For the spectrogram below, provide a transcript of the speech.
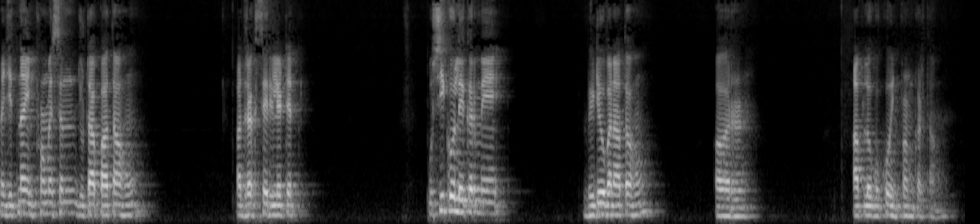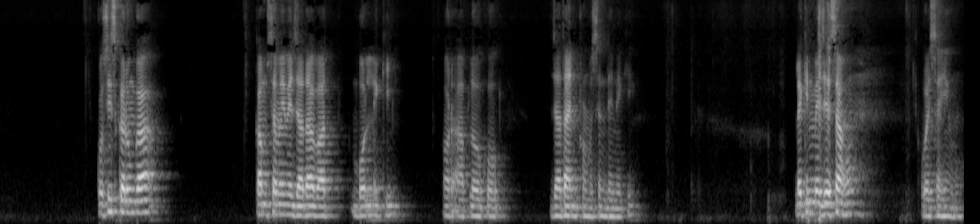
मैं जितना इन्फॉर्मेशन जुटा पाता हूँ, अदरक से रिलेटेड उसी को लेकर मैं वीडियो बनाता हूँ। और आप लोगों को इन्फॉर्म करता हूँ। कोशिश करूँगा कम समय में ज़्यादा बात बोलने की और आप लोगों को ज़्यादा इन्फॉर्मेशन देने की। लेकिन मैं जैसा हूँ, वैसा ही हूँ।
